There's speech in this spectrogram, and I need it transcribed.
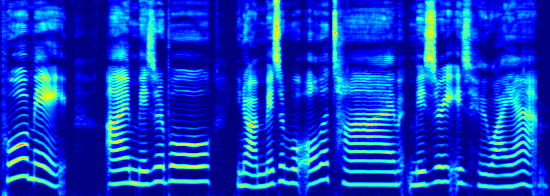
Poor me. I'm miserable. You know, I'm miserable all the time. Misery is who I am.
